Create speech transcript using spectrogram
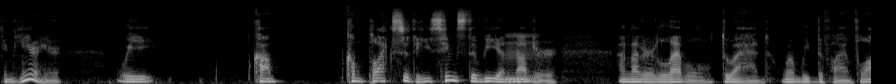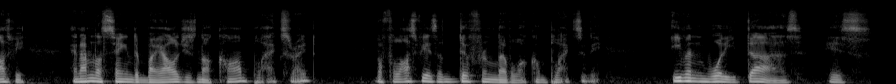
can hear here, we com- complexity seems to be mm. another another level to add when we define philosophy. And I'm not saying that biology is not complex, right? But philosophy has a different level of complexity. Even what it does is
